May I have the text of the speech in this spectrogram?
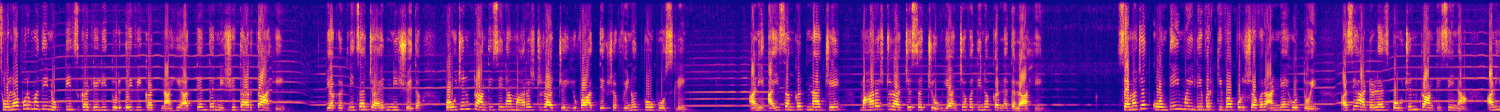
सोलापूरमध्ये नुकतीच घडलेली दुर्दैवी घटना ही अत्यंत निषेधार्थ आहे. या घटनेचा जाहीर निषेध बहुजन क्रांती सेना महाराष्ट्र राज्य युवा अध्यक्ष विनोद भाऊ भोसले आणि आई संघटनाचे महाराष्ट्र राज्य सचिव यांच्या वतीनं करण्यात आला आहे. समाजात कोणत्याही महिलेवर किंवा पुरुषावर अन्याय होतोय असे आढळल्यास बहुजन क्रांती सेना आणि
